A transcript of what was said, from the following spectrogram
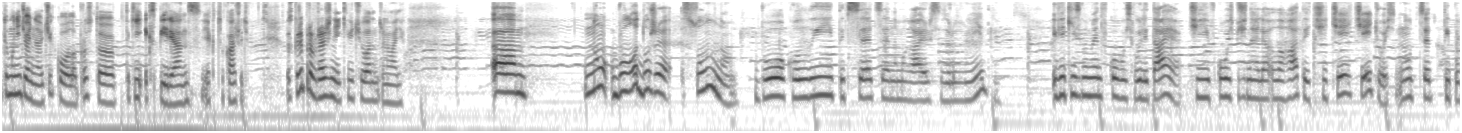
Тому нічого не очікувала, просто такий експіріанс, як то кажуть. Розкажи про враження, які відчула на тренуваннях. Ем, ну, було дуже сумно, бо коли ти все це намагаєшся зрозуміти, і в якийсь момент в когось вилітає, чи в когось починає лагати, чи чи, чи щось, ну це типу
